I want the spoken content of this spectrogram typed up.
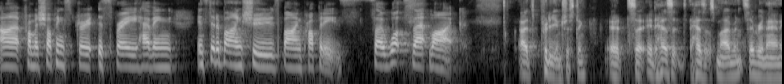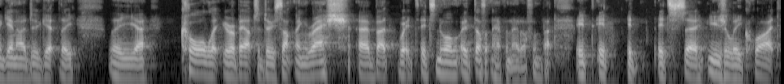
uh, from a shopping spree having, instead of buying shoes, buying properties? So, what's that like? Uh, it's pretty interesting. It, uh, it has it has its moments. Every now and again, I do get the the uh, call that you're about to do something rash, uh, but it, it's normal. It doesn't happen that often, but it it, it it's uh, usually quite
